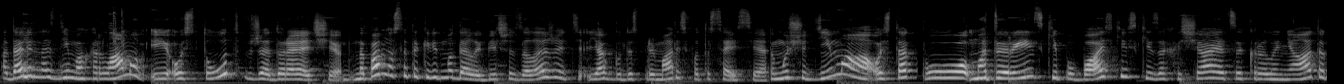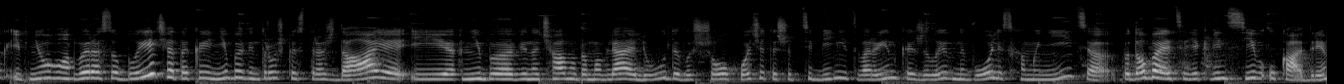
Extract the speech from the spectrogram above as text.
А далі в нас Діма Харламов, і ось тут вже до речі, напевно, все-таки від моделей більше залежить, як буде сприйматись фотосесія. Тому що Діма ось так по-материнськи, по-батьківськи захищає цих криленяток, і в нього вираз обличчя такий, ніби він трошки страждає, і ніби він очами промовляє люди. Ви що хочете, щоб ці бідні тваринки жили в неволі, схаменіться. Подобається, як він сів у кадрі.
